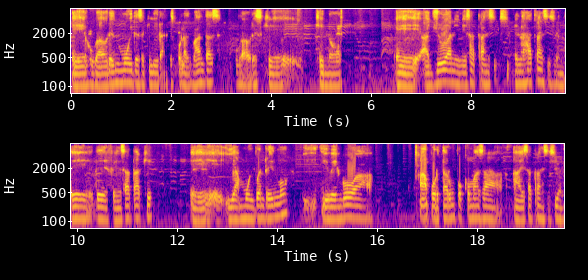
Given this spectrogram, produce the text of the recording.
eh, jugadores muy desequilibrantes por las bandas, jugadores que, que nos eh, ayudan en esa, transición, en esa transición de, de defensa-ataque eh, y a muy buen ritmo. Y, y vengo a, a aportar un poco más a, a esa transición.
